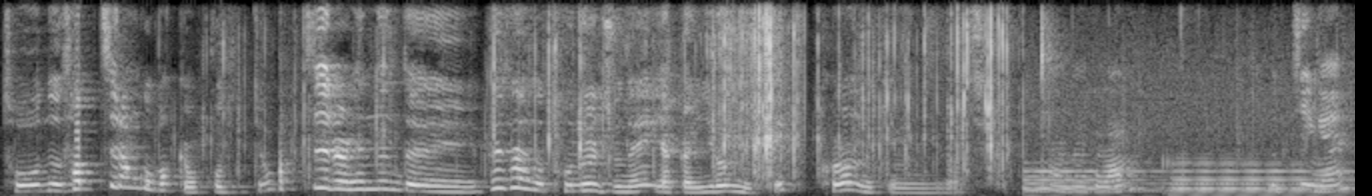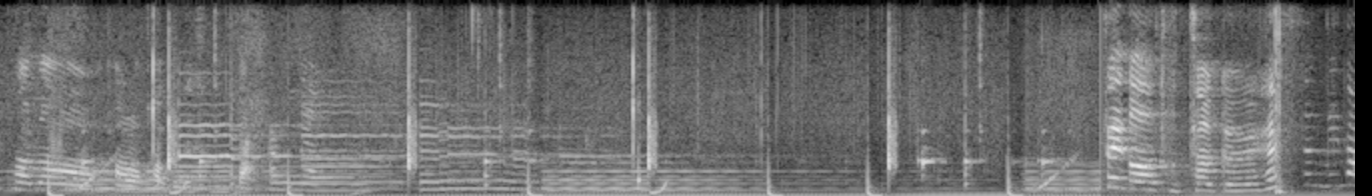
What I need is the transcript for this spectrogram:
저는 삽질한 거밖에 없거든요. 삽질을 했는데 회사에서 돈을 주네? 약간 이런 느낌? 그런 느낌입니다, 지금. 아, 네, 그럼 미팅에 참여하러 가보겠습니다. 안녕. 택배가 도착을 했습니다.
